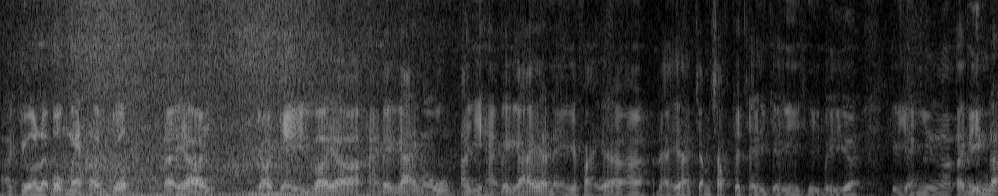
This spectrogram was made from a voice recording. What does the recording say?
à, chừa lại 4 mét hơn trước để à, cho chị với hai bé gái ngủ tại vì hai bé gái này phải để chăm sóc cho chị chị thì bị ờ, kiểu dạng như tai biến đó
